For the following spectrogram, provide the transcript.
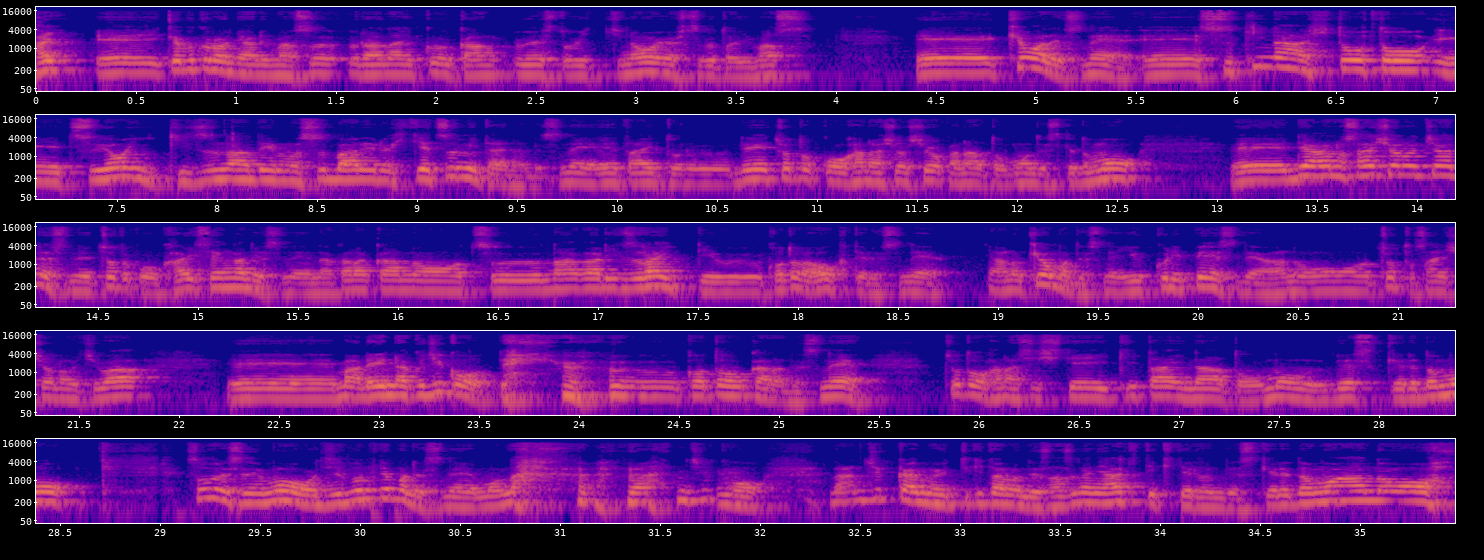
はい、えー、池袋にあります占い空間ウエストウィッチの吉嗣と言います、えー、今日はですね、えー、好きな人と、え強い絆で結ばれる秘訣みたいなですねタイトルでちょっとこうお話をしようかなと思うんですけども、えであの最初のうちはですねちょっとこう回線がですねなかなかあのつながりづらいっていうことが多くてですねあの今日もですねゆっくりペースであのちょっと最初のうちは、えまあ、連絡事項っていうことからですねちょっとお話ししていきたいなと思うんですけれども、そうですね、もう自分でもですね、もう何十も何十回も言ってきたので、さすがに飽きてきてるんですけれども、あの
